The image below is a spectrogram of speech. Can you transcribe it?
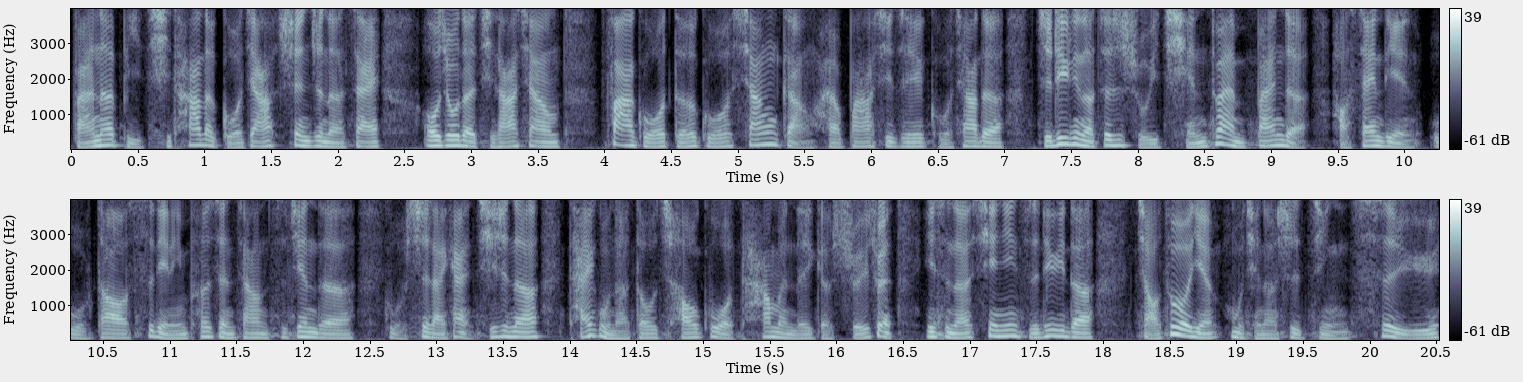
反而呢比其他的国家，甚至呢在欧洲的其他像法国、德国、香港还有巴西这些国家的殖利率呢，这是属于前段班的，好三点五到四点零 percent 这样之间的股市来看，其实呢台股呢都超过他们的一个水准，因此呢现金殖利率的角度而言，目前呢是仅次于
